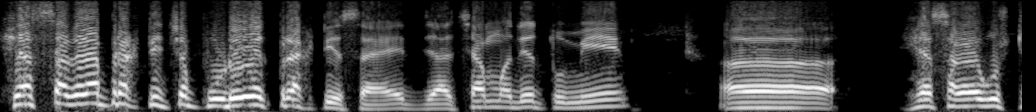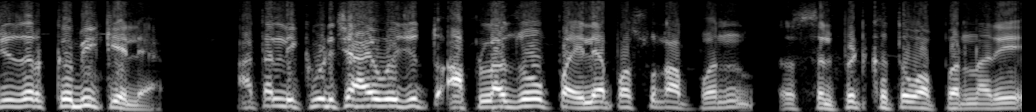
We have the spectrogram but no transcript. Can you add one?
ह्या सगळ्या प्रॅक्टिसच्या पुढे एक प्रॅक्टिस आहे ज्याच्यामध्ये तुम्ही ह्या सगळ्या गोष्टी जर कमी केल्या आता लिक्विडच्या ऐवजी आपला जो पहिल्यापासून आपण सल्फेट खतं वापरणारे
